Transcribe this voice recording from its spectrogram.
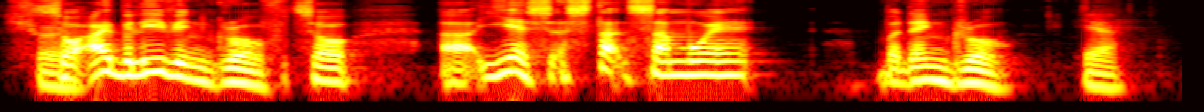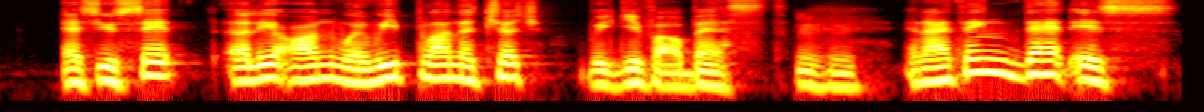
Sure. So I believe in growth. So, uh, yes, start somewhere, but then grow. Yeah. As you said earlier on, when we plant a church, we give our best. And I think that is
